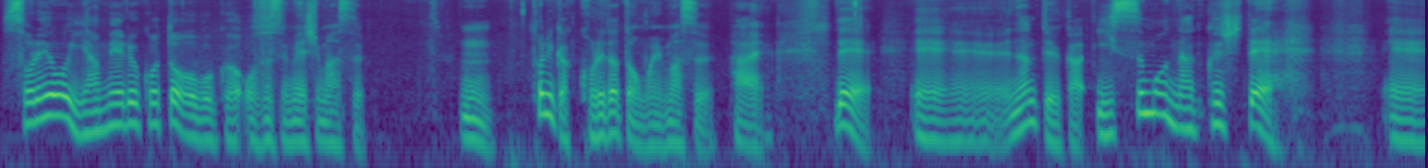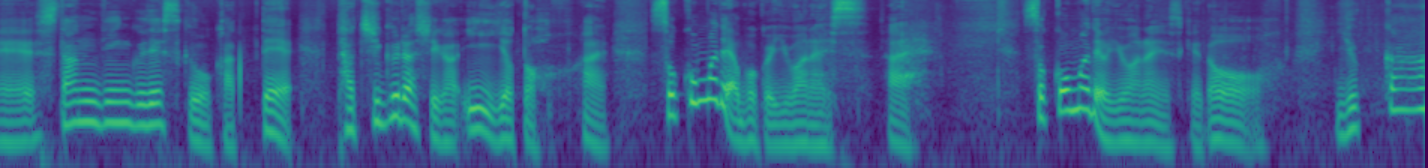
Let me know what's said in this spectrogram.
それをやめることを僕はお勧めします。うん、とにかくこれだと思います。はい、で、えー、なんというか椅子もなくしてえー、スタンディングデスクを買って立ち暮らしがいいよと、はい、そこまでは僕は言わないです、はい、そこまでは言わないですけど床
